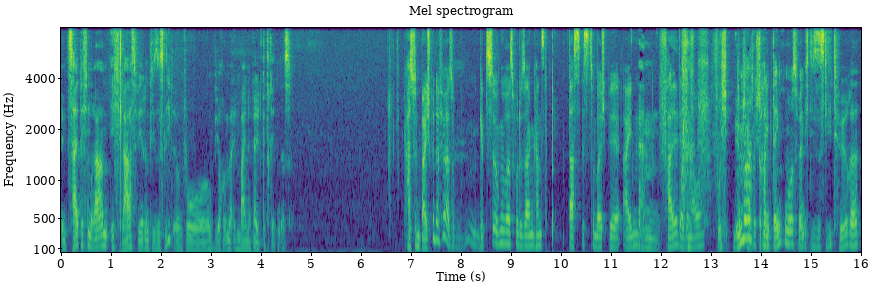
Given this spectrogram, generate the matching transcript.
im zeitlichen Rahmen ich las, während dieses Lied irgendwo, wie auch immer, in meine Welt getreten ist. Hast du ein Beispiel dafür? Also gibt es irgendwas, wo du sagen kannst, das ist zum Beispiel ein Ähm, Fall, der genau. Wo ich immer dran schlägt. denken muss, wenn ich dieses Lied höre,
